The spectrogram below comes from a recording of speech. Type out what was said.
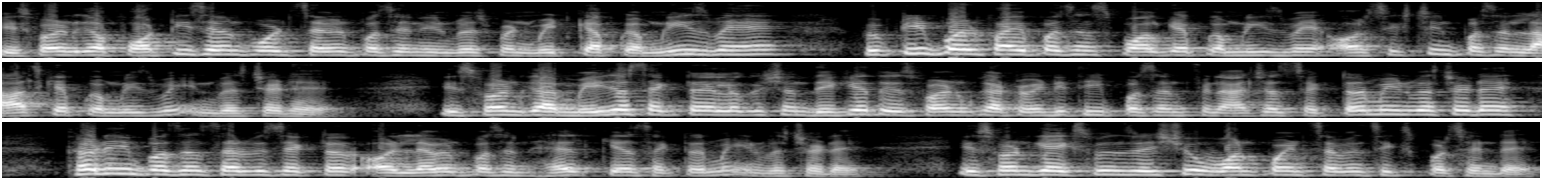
इस फंड का 47.7 percent investment mid cap companies में है। 15.5 परसेंट स्मॉल कैप कंपनीज़ में और 16 परसेंट लार्ज कैप कंपनीज़ में इन्वेस्टेड है। इस फंड का मेजर सेक्टर एलोकेशन देखें तो इस फंड का 23 परसेंट फाइनेंशियल सेक्टर में इन्वेस्टेड है 13 परसेंट सर्विस सेक्टर और 11 परसेंट हेल्थ केयर सेक्टर में इन्वेस्टेड है। इस फंड का एक्सपेंस रेशियो 1.76 परसेंट है।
